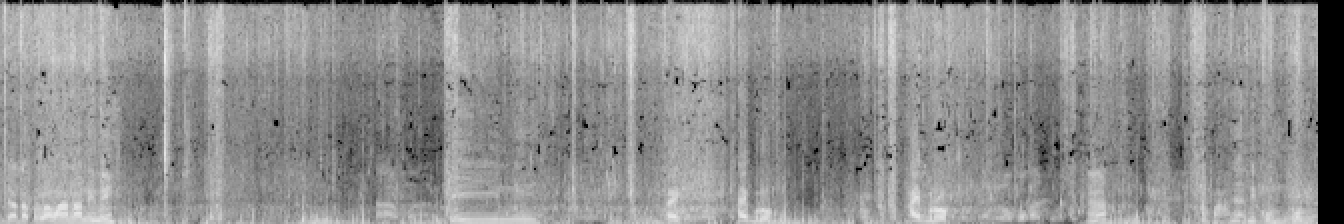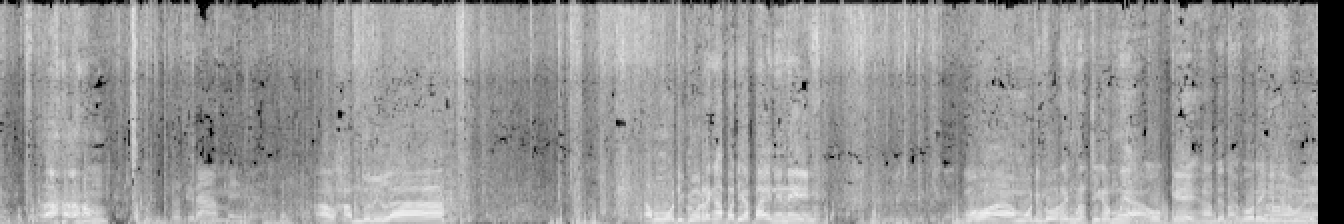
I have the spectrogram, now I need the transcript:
tidak ada perlawanan ini. Ini. Eh hai bro. Hai bro. Hah? banyak nih kumpul. Berarti rame, Pak. Alhamdulillah. Kamu mau digoreng apa diapain ini Wah, mau digoreng berarti kamu ya? Oke, nanti tak gorengin kamu ya.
